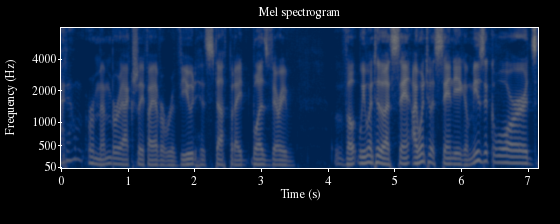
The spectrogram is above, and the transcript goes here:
I don't remember actually if I ever reviewed his stuff, but I was very. Vote. We went to a San. I went to a San Diego Music Awards,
